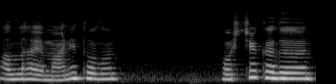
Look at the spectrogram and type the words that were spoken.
Allah'a emanet olun. Hoşçakalın.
